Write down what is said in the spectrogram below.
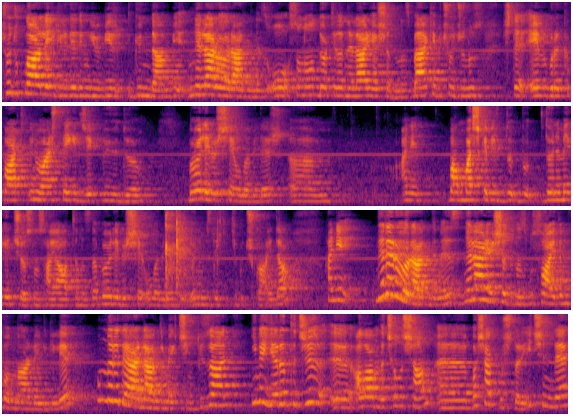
Çocuklarla ilgili dediğim gibi bir gündem, bir neler öğrendiniz, o son 14 yılda neler yaşadınız. Belki bir çocuğunuz işte evi bırakıp artık üniversiteye gidecek, büyüdü. Böyle bir şey olabilir. Hani bambaşka bir döneme geçiyorsunuz hayatınızda. Böyle bir şey olabilir önümüzdeki iki buçuk ayda. Hani Neler öğrendiniz? Neler yaşadınız bu saydığım konularla ilgili? Bunları değerlendirmek için güzel. Yine yaratıcı alanda çalışan Başak Burçları içinde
